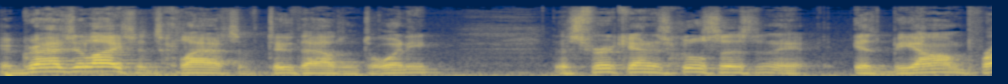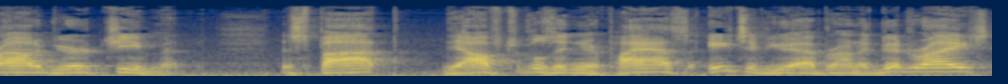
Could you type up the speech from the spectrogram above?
Congratulations, class of 2020. The Sevier County School System is beyond proud of your achievement. Despite the obstacles in your past, each of you have run a good race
